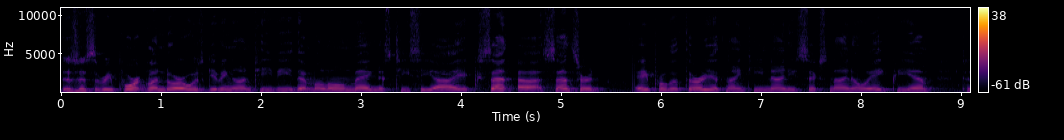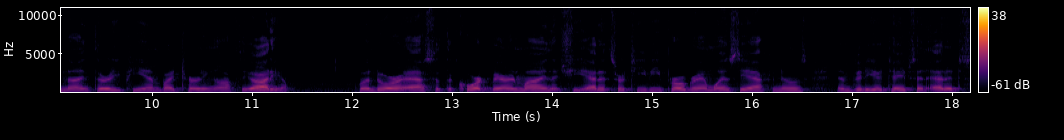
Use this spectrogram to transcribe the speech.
This is the report Glendora was giving on TV that Malone Magnus TCI uh, censored April the 30th, 1996, 9.08 p.m. to 9.30 p.m. by turning off the audio. Glendora asks that the court bear in mind that she edits her TV program Wednesday afternoons and videotapes and edits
